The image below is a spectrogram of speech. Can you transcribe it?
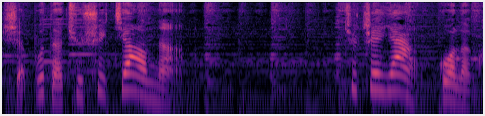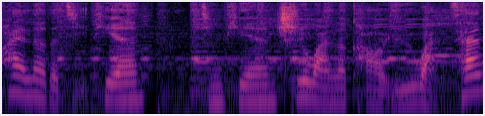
舍不得去睡觉呢。就这样过了快乐的几天。今天吃完了烤鱼晚餐，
